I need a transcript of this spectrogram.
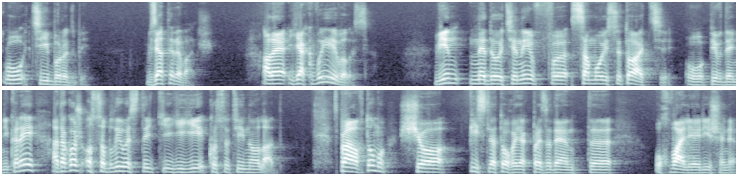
у цій боротьбі, взяти реванш. Але як виявилося, він недооцінив е, самої ситуації у Південній Кореї, а також особливостей її конституційного ладу. Справа в тому, що після того, як президент е, ухвалює рішення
